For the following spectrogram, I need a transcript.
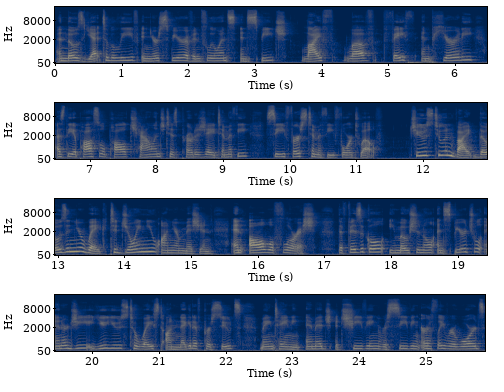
and those yet to believe in your sphere of influence in speech, life, love, faith, and purity as the apostle Paul challenged his protege Timothy? See 1 Timothy 4:12. Choose to invite those in your wake to join you on your mission, and all will flourish. The physical, emotional, and spiritual energy you use to waste on negative pursuits, maintaining image, achieving, receiving earthly rewards,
